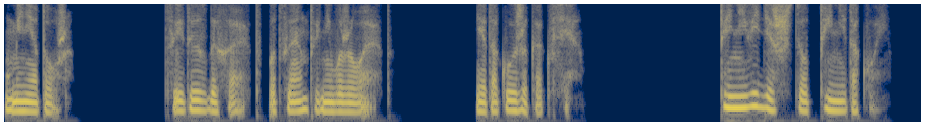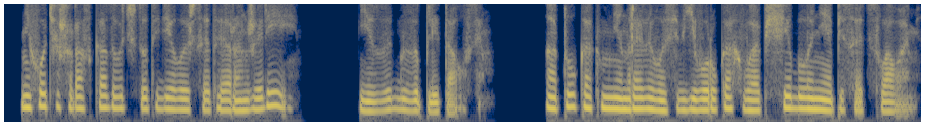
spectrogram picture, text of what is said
У меня тоже. Цветы сдыхают, пациенты не выживают. Я такой же, как все. Ты не видишь, что ты не такой? Не хочешь рассказывать, что ты делаешь с этой оранжереей? Язык заплетался. А то, как мне нравилось в его руках, вообще было не описать словами.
